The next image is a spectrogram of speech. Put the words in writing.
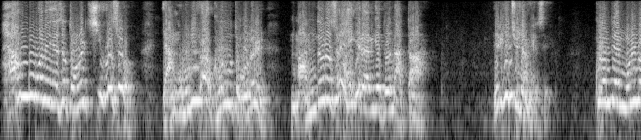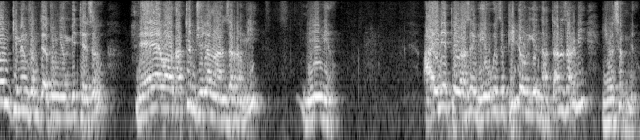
한국은행에서 돈을 찍어서 양 우리가 그 돈을 만들어서 해결하는 게 더 낫다. 이렇게 주장했어요. 그런데 물론 김영삼 대통령 밑에서 내와 같은 주장을 한 사람이 4명. IMF에 가서 외국에서 빌려오는 게 낫다는 사람이 6명.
